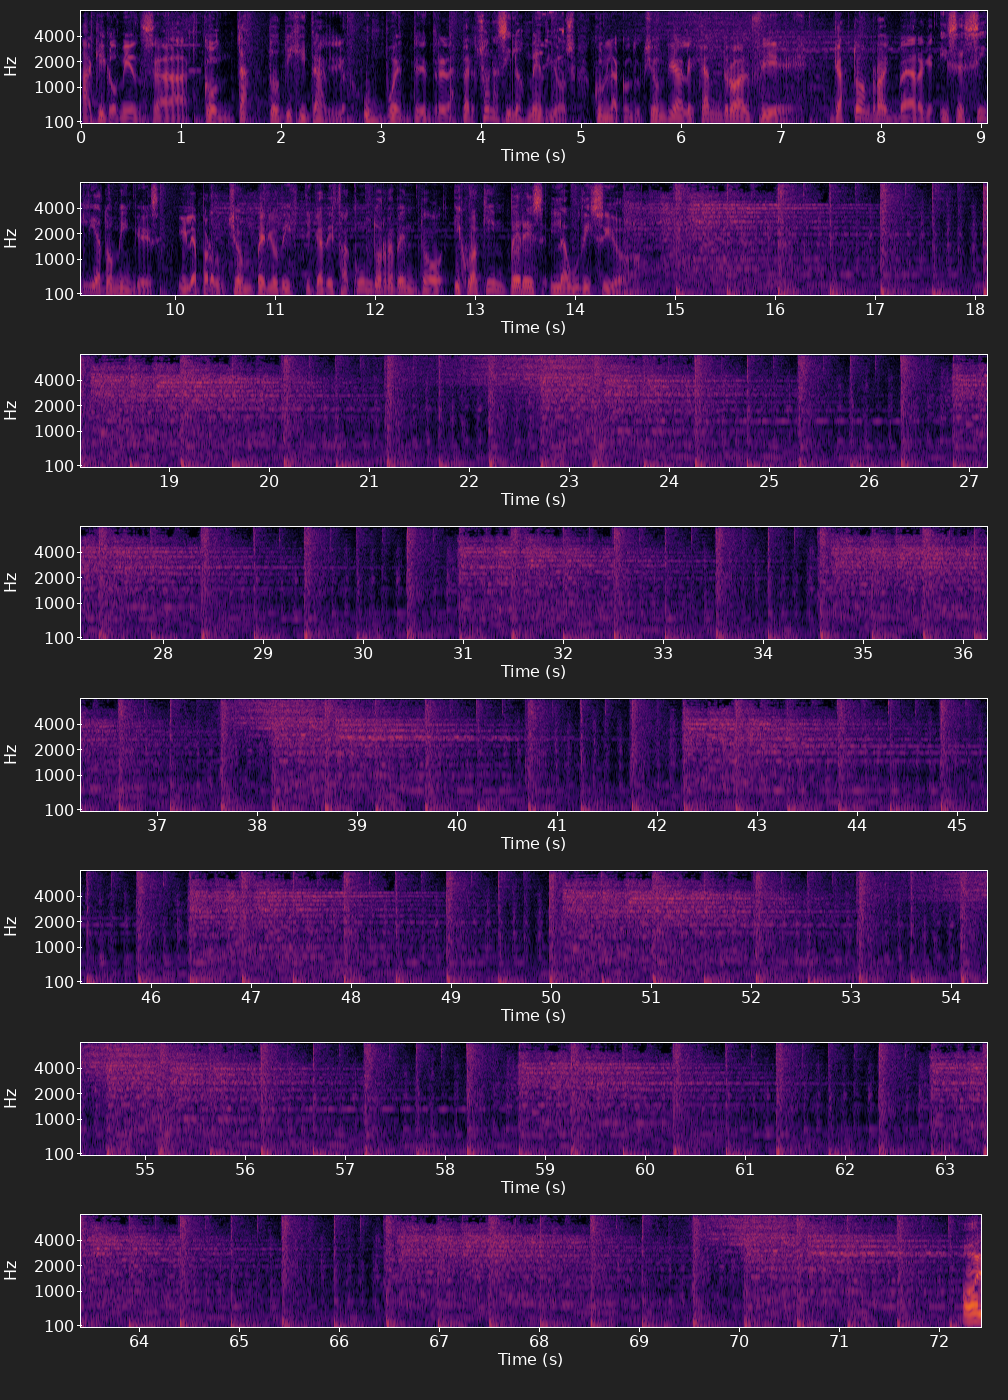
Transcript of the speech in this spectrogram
Aquí comienza Contacto Digital, un puente entre las personas y los medios, con la conducción de Alejandro Alfie, Gastón Reutberg y Cecilia Domínguez, y la producción periodística de Facundo Revento y Joaquín Pérez Laudicio.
